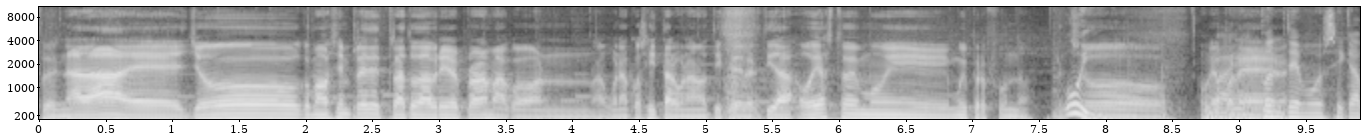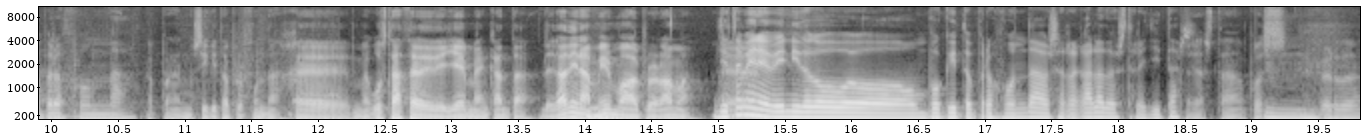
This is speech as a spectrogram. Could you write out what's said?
Pues nada, eh, yo como siempre trato de abrir el programa con alguna cosita, alguna noticia divertida. Hoy estoy muy, muy profundo. De Uy. hecho, voy a poner... Ponte música profunda. Voy a poner musiquita profunda. Je, me gusta hacer de DJ, me encanta. Le da dinamismo al programa. Yo Eh, también he venido un poquito profunda, os he regalado estrellitas. Ya está, pues... Es verdad.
